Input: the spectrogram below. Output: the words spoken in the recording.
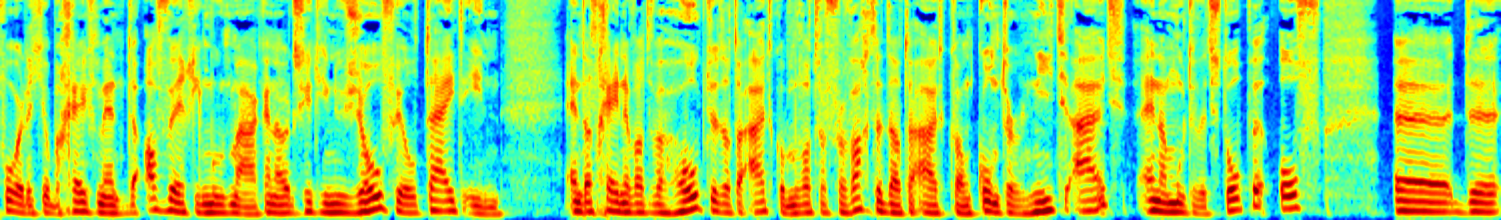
wel voor dat je op een gegeven moment de afweging moet maken. Nou, er zit hier nu zoveel tijd in. En datgene wat we hoopten dat er uitkwam, wat we verwachten dat er uitkwam, komt er niet uit. En dan moeten we het stoppen. Of uh, de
